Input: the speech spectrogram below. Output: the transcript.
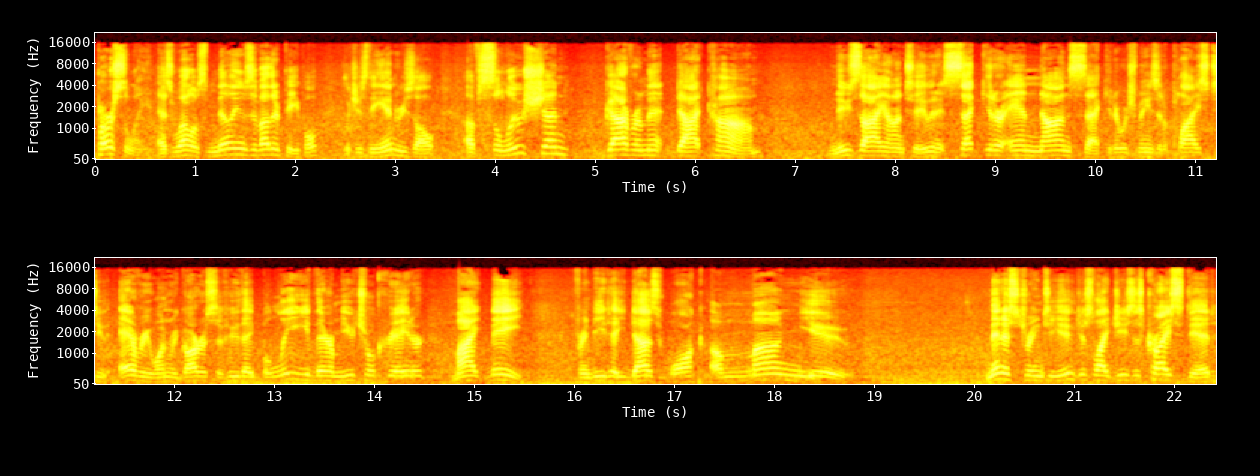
personally, as well as millions of other people, which is the end result of solutiongovernment.com, New Zion 2, and it's secular and non secular, which means it applies to everyone, regardless of who they believe their mutual creator might be. For indeed, he does walk among you ministering to you just like Jesus Christ did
